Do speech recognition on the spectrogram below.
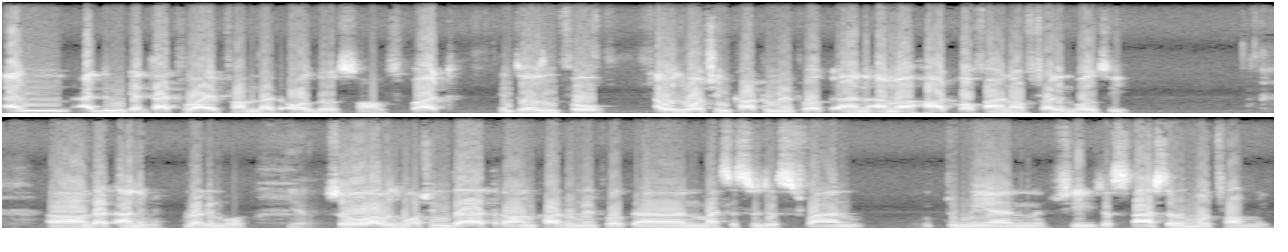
and I didn't get that vibe from that all those songs. But in 2004 I was watching Cartoon Network, and I'm a hardcore fan of Dragon Ball Z. Uh, that anime, Dragon Ball. Yeah. So I was watching that on Cartoon Network, and my sister just ran to me and she just snatched the remote from me,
